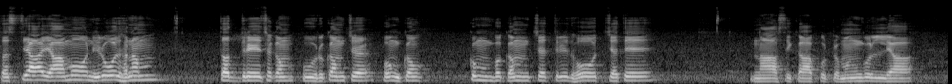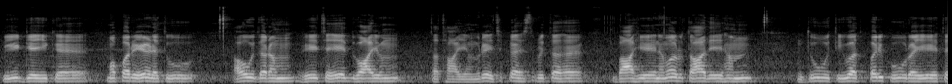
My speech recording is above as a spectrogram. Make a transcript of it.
तस्यायामो निरोधनम। तद्रेचकम पूर्वकम च पुंकम कुंभकम च त्रिधोच्यते। नासिकापुटमङ्गुल्या पीड्यैकमपरेण तु औदरं रेचयेद्वायुं, तथायं रेचकः स्मृतः, बाह्येन मरुतादेहं दूतिवत् परिपूरयेत्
